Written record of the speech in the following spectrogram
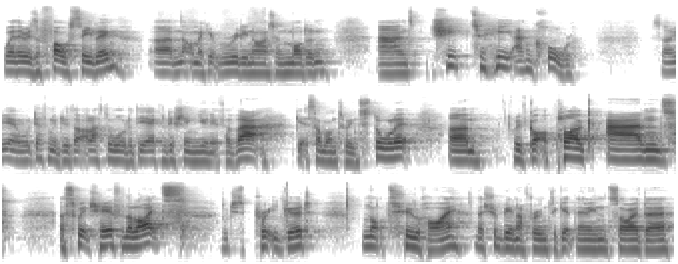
where there is a false ceiling. Um, that will make it really nice and modern and cheap to heat and cool. So yeah, we'll definitely do that. I'll have to order the air conditioning unit for that, get someone to install it. Um, we've got a plug and a switch here for the lights, which is pretty good. Not too high. There should be enough room to get them inside uh,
